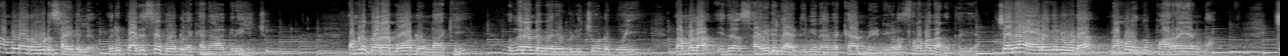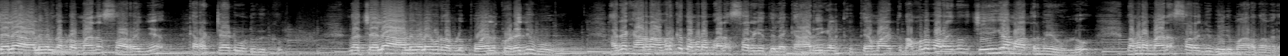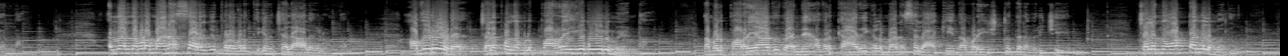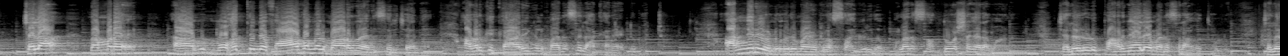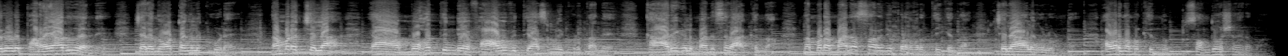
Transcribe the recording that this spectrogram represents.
നമ്മൾ റോഡ് സൈഡിൽ ഒരു പരസ്യ ബോർഡ് വെക്കാൻ ആഗ്രഹിച്ചു. നമ്മൾ കുറേ ബോർഡ് ഉണ്ടാക്കി. ഒന്ന് രണ്ട് പേരെ വിളിച്ചുകൊണ്ട് പോയി. നമ്മൾ ഇത് സൈഡിലായിട്ട് ഇങ്ങനെ വെക്കാൻ വേണ്ടിയുള്ള ശ്രമം നടത്തുകയാണ്. ചില ആളുകളോട് നമ്മളൊന്നും പറയണ്ട. ചില ആളുകൾ നമ്മുടെ മനസ്സറിഞ്ഞ് കറക്റ്റായിട്ട് കൊണ്ട് വെക്കും. എന്നാൽ ചില ആളുകളെ കൊണ്ട് നമ്മൾ പോയാൽ കുഴഞ്ഞു പോകും. അതിന് കാരണം അവർക്ക് നമ്മുടെ മനസ്സറിയത്തില്ല കാര്യങ്ങൾ കൃത്യമായിട്ട് നമ്മൾ പറയുന്നത് ചെയ്യുക മാത്രമേ ഉള്ളൂ. നമ്മുടെ മനസ്സറിഞ്ഞ് പെരുമാറുന്നവരല്ല. എന്നാൽ നമ്മുടെ മനസ്സറിഞ്ഞ് പ്രവർത്തിക്കുന്ന ചില ആളുകളുണ്ട്. അവരോട് ചിലപ്പോൾ നമ്മൾ പറയുക പോലും വേണ്ട. നമ്മൾ പറയാതെ തന്നെ അവർ കാര്യങ്ങൾ മനസ്സിലാക്കി നമ്മുടെ ഇഷ്ടത്തിന് അവർ ചെയ്യും. ചില നോട്ടങ്ങൾ മതി. ചില നമ്മുടെ മുഖത്തിന്റെ ഭാവങ്ങൾ മാറുന്നതനുസരിച്ച് തന്നെ അവർക്ക് കാര്യങ്ങൾ മനസ്സിലാക്കാനായിട്ട് പറ്റും. അങ്ങനെയുള്ളവരുമായിട്ടുള്ള സൗഹൃദം വളരെ സന്തോഷകരമാണ്. ചിലരോട് പറഞ്ഞാലേ മനസ്സിലാകത്തുള്ളൂ. ചിലരോട് പറയാതെ തന്നെ ചില നോട്ടങ്ങളിൽ കൂടെ നമ്മുടെ ചില മുഖത്തിന്റെ ഭാവവ്യത്യാസങ്ങളിൽ കൂടെ തന്നെ കാര്യങ്ങൾ മനസ്സിലാക്കുന്ന നമ്മുടെ മനസ്സറിഞ്ഞ് പ്രവർത്തിക്കുന്ന ചില ആളുകളുണ്ട്. അവർ നമുക്കിന്നും സന്തോഷകരമാണ്.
